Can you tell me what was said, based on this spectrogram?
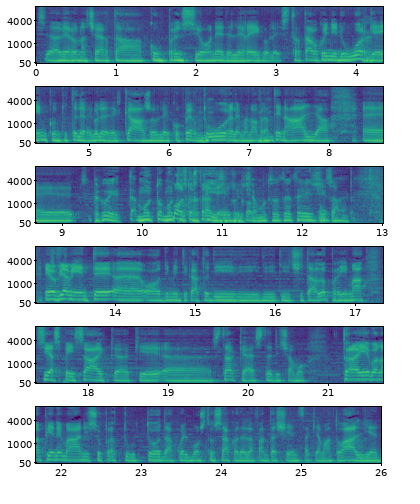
si deve avere una certa comprensione delle regole. Si trattava quindi di un wargame con tutte le regole del caso, le coperture, mm-hmm. le manovre mm-hmm. a tenaglia. Eh, per cui molto, molto, molto strategico, strategico. Diciamo, molto strategico. Esatto. E ovviamente eh, ho dimenticato di, di, di, citarlo prima, sia Space Hulk che eh, Starcast, diciamo traevano a piene mani soprattutto da quel mostro sacro della fantascienza chiamato Alien,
